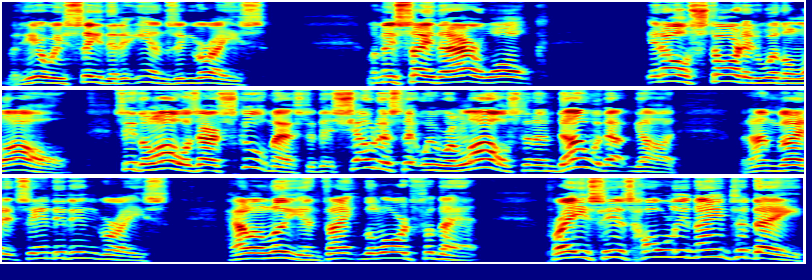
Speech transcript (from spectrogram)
But here we see that it ends in grace. Let me say that our walk, it all started with a law. See, the law was our schoolmaster that showed us that we were lost and undone without God. But I'm glad it's ended in grace. Hallelujah. And thank the Lord for that. Praise His holy name today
